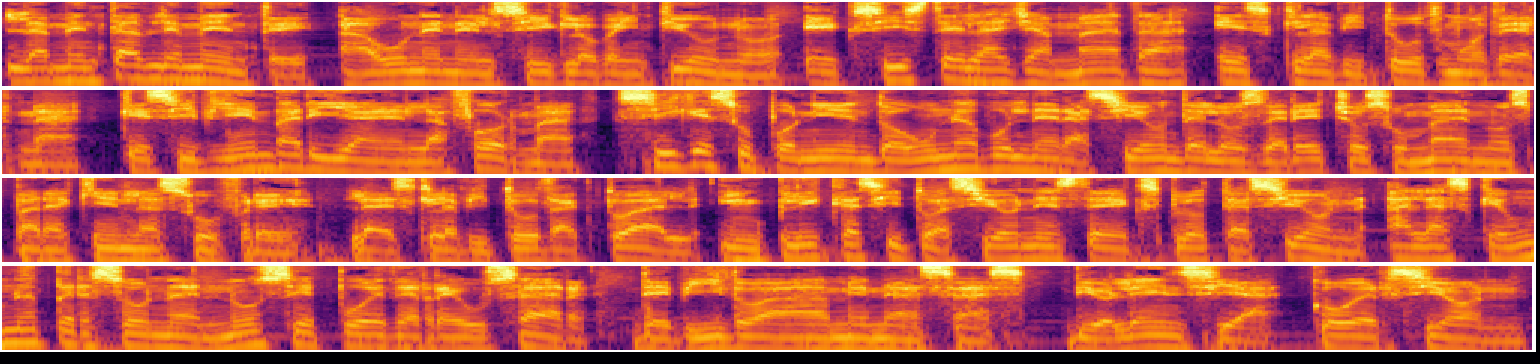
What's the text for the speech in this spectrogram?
Lamentablemente, aún en el siglo XXI existe la llamada esclavitud moderna, que si bien varía en la forma, sigue suponiendo una vulneración de los derechos humanos para quien la sufre. La esclavitud actual implica situaciones de explotación a las que una persona no se puede rehusar debido a amenazas, violencia, coerción,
